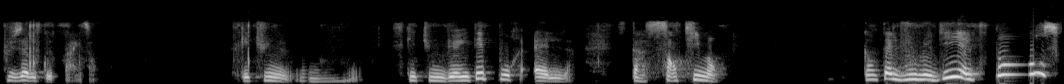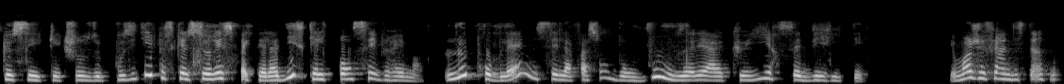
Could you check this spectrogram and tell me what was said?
plus à l'écoute, par exemple. Ce qui est une ce qui est une vérité pour elle. C'est un sentiment. Quand elle vous le dit, elle pense que c'est quelque chose de positif parce qu'elle se respecte. Elle a dit ce qu'elle pensait vraiment. Le problème, c'est la façon dont vous, vous allez accueillir cette vérité. Et moi, je fais un distinguo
